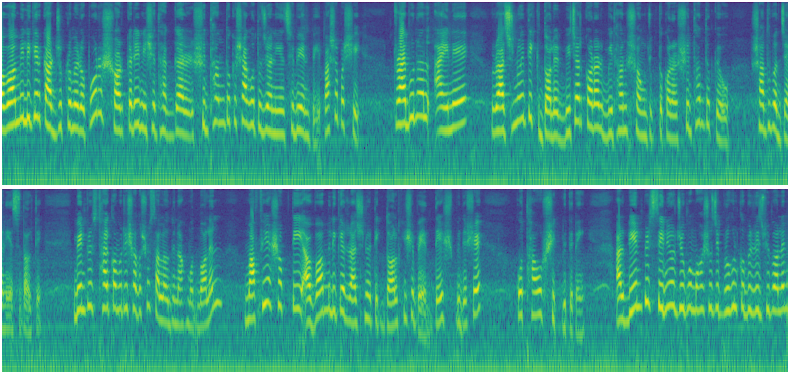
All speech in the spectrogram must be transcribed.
আওয়ামী লীগের কার্যক্রমের ওপর সরকারি নিষেধাজ্ঞার সিদ্ধান্তকে স্বাগত জানিয়েছে বিএনপি। পাশাপাশি ট্রাইব্যুনাল আইনে রাজনৈতিক দলের বিচার করার বিধান সংযুক্ত করার সিদ্ধান্তকেও সাধুবাদ জানিয়েছে দলটি। বিএনপির স্থায়ী কমিটির সদস্য সালাউদ্দিন আহমদ বলেন, মাফিয়া শক্তি আওয়ামী লীগের রাজনৈতিক দল হিসেবে দেশ বিদেশে কোথাও স্বীকৃতি নেই। আর বিএনপির সিনিয়র যুগ্ম মহাসচিব রুহুল কবির রিজভি বলেন,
